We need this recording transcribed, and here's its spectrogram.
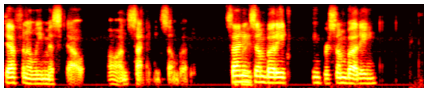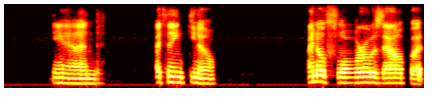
definitely missed out on signing somebody, signing somebody, looking for somebody, and I think you know. I know Floro is out, but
